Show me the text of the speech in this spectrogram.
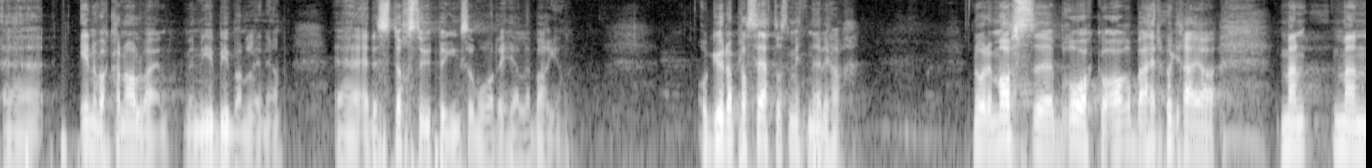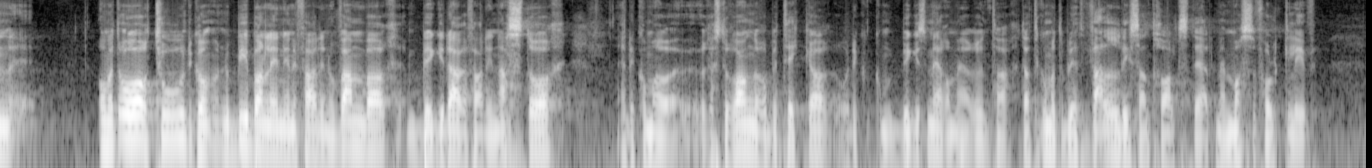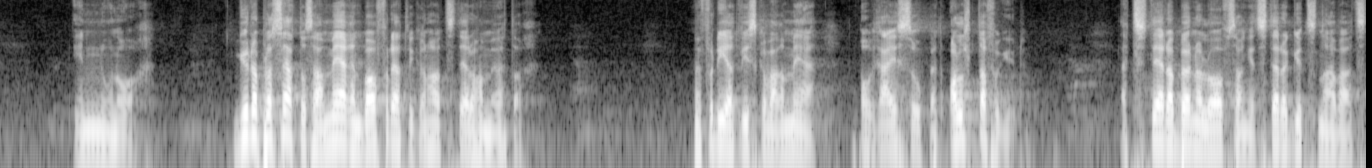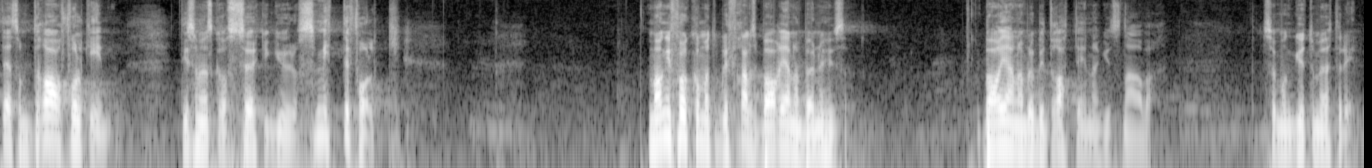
eh, innover Kanalveien med nye Bybanelinjen eh, er det største utbyggingsområdet i hele Bergen. Og Gud har plassert oss midt nedi her. Nå er det masse bråk og arbeid og greier. Men, men om et år, to kommer, Bybanelinjen er ferdig i november, bygget der er ferdig neste år. Eh, det kommer restauranter og butikker, og det bygges mer og mer rundt her. Dette kommer til å bli et veldig sentralt sted med masse folkeliv innen noen år. Gud har plassert oss her mer enn bare fordi vi kan ha et sted å ha møter. Men fordi at vi skal være med og reise opp et alter for Gud. Et sted av bønn og lovsang, et sted av Guds nærvær, et sted som drar folk inn de som ønsker å søke Gud og smitte folk. Mange folk kommer til å bli frelst bare gjennom bønnehuset. Bare gjennom å bli dratt inn av Guds nærvær. Så må Gud møte dem.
